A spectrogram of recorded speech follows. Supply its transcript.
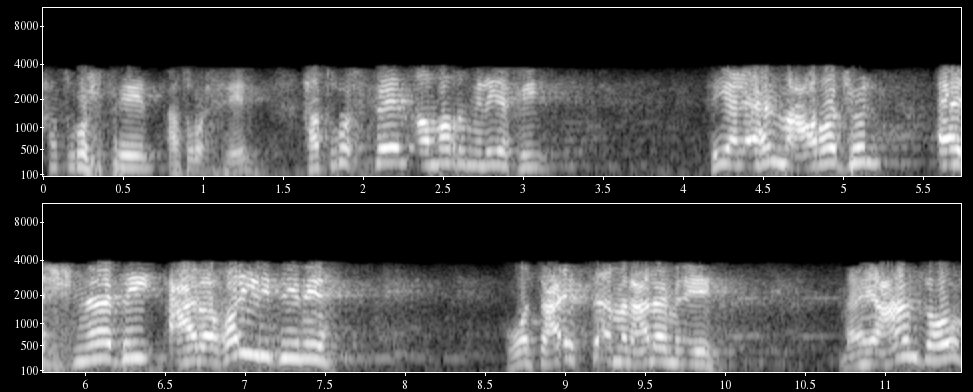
هتروح فين؟ هتروح فين؟ هتروح فين أمر من هي هي الان مع رجل أجنبي على غير دينه. هو أنت عايز تأمن عليها من إيه؟ ما هي عنده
